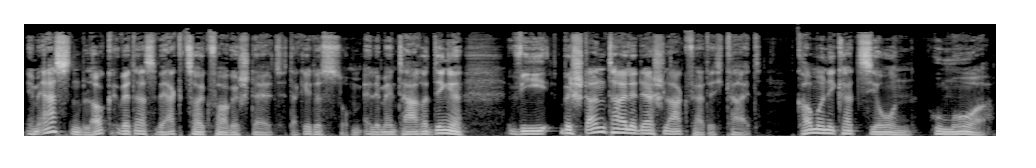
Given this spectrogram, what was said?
Im ersten Block wird das Werkzeug vorgestellt. Da geht es um elementare Dinge wie Bestandteile der Schlagfertigkeit, Kommunikation, Humor,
